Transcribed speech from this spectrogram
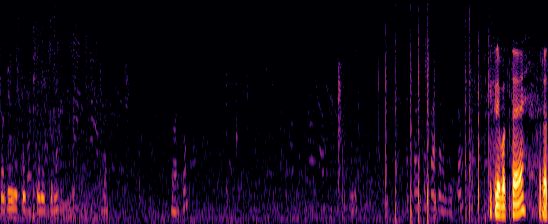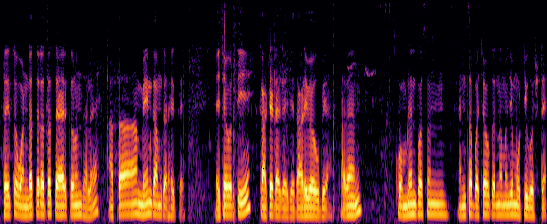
सगळं नको म्हटलं मी तुला बरं का? आता इथं काय झालं होतं? इकडे बघताय. रताईचा वंडा तर आता तयार करून झाला आहे आता मेन काम करायचं आहे याच्यावरती काट्या टाकायच्या आहेत आडव्या उभ्या. कारण कोंबड्यांपासून यांचा बचाव करणं म्हणजे मोठी गोष्ट आहे.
